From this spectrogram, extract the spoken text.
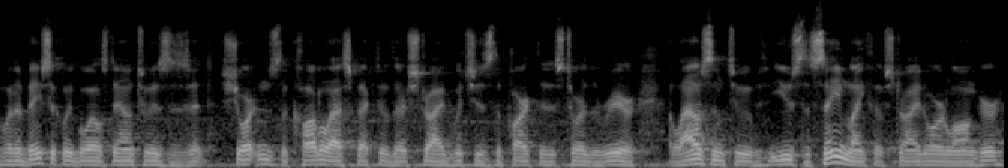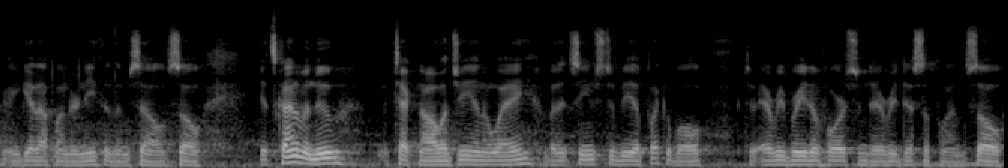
And what it basically boils down to is, is it shortens the caudal aspect of their stride, which is the part that is toward the rear, allows them to use the same length of stride or longer and get up underneath of themselves. So it's kind of a new technology in a way, but it seems to be applicable to every breed of horse and to every discipline. So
